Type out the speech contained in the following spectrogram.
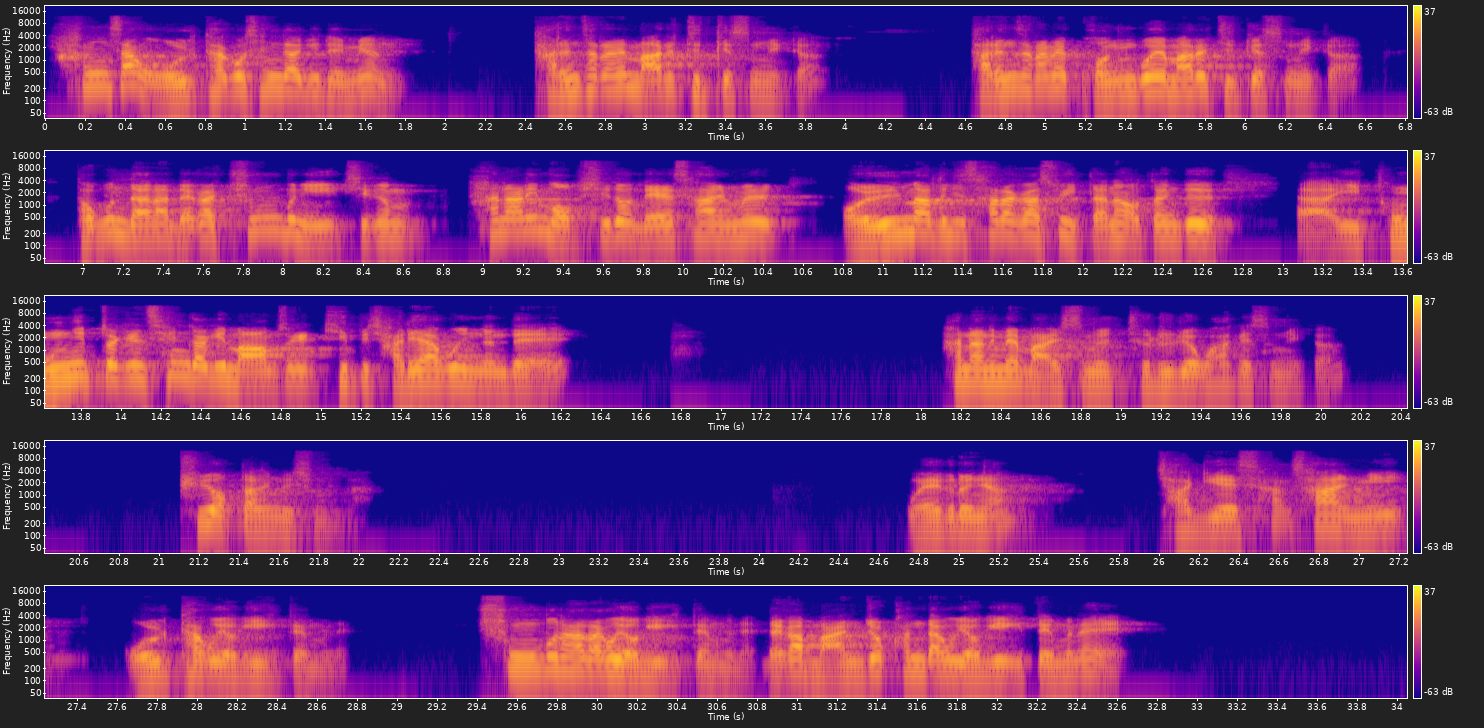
항상 옳다고 생각이 되면 다른 사람의 말을 듣겠습니까? 다른 사람의 권고의 말을 듣겠습니까? 더군다나 내가 충분히 지금 하나님 없이도 내 삶을 얼마든지 살아갈 수 있다는 어떤 그, 아, 이 독립적인 생각이 마음속에 깊이 자리하고 있는데 하나님의 말씀을 들으려고 하겠습니까? 필요 없다는 것입니다. 왜 그러냐? 자기의 사, 삶이 옳다고 여기기 때문에, 충분하다고 여기기 때문에, 내가 만족한다고 여기기 때문에,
